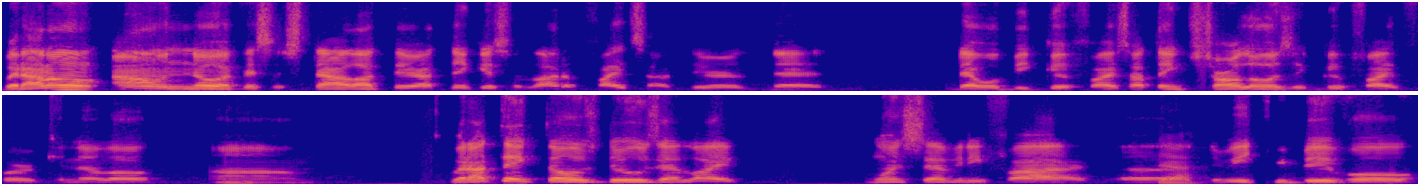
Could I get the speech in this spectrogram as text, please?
but I don't I don't know if it's a style out there. I think it's a lot of fights out there that that would be good fights. I think Charlo is a good fight for Canelo. Mm-hmm. Um, but I think those dudes that like 175, uh, Yeah. Dimitri Bivol,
